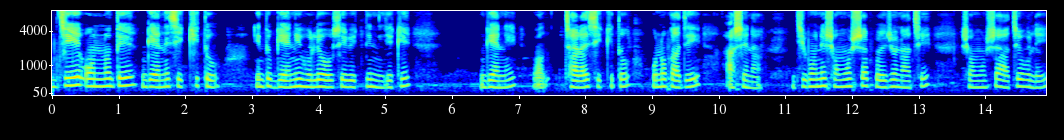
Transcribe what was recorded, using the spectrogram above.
যে অন্যদের জ্ঞানে শিক্ষিত, কিন্তু জ্ঞানী হলেও সে ব্যক্তি নিজেকে জ্ঞানে ছাড়াই শিক্ষিত, কোনো কাজেই আসে না। জীবনে সমস্যার প্রয়োজন আছে, সমস্যা আছে বলেই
